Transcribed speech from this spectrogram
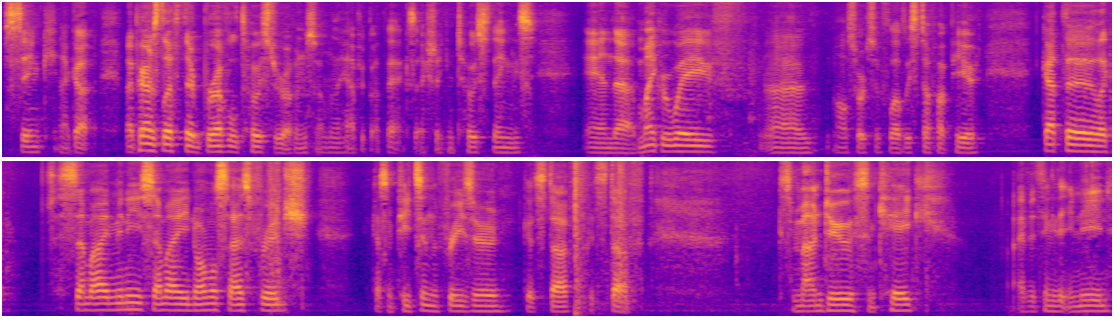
sink. And I got my parents left their Breville toaster oven, so I'm really happy about that because I actually can toast things and uh, microwave, uh, all sorts of lovely stuff up here. Got the like semi mini, semi normal size fridge. Got some pizza in the freezer. Good stuff. Good stuff. Got some Mountain Dew, some cake, everything that you need.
